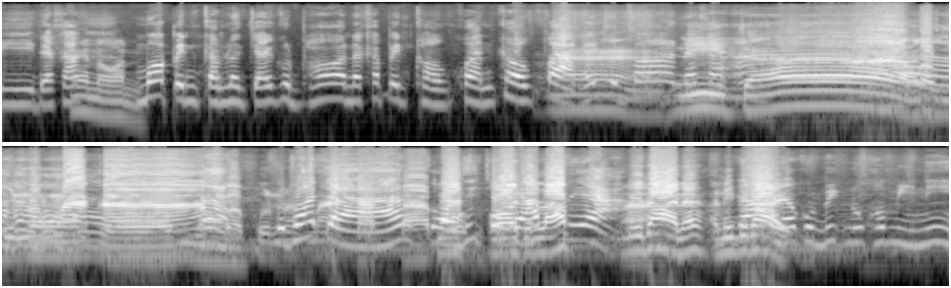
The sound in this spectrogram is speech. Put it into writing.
ดีๆนะคะแน่นอน มอบเป็นกำลังใจให้คุณพ่อนะคะ เป็นของขวัญของฝากให้คุณพ่อนะคะนี่จ้า ขอบคุณมากๆครับ อะขอบคุณคุณพ่อมากๆจ๋าครับ ก่อนที่พอจะรับเนี่ยไม่ได้นะ อันนี้ไม่ได้แล้วคุณบิ๊กนุ๊กเขามีนี่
